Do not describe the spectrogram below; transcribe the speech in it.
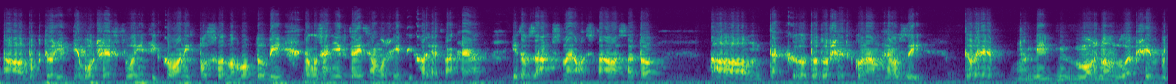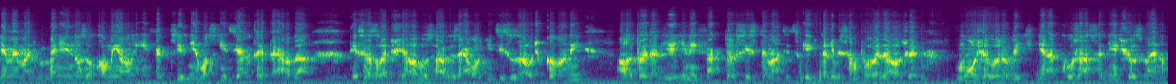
alebo ktorý nebol čerstvo infikovaný v poslednom období, dokonca niektorí sa môžu infikovať aj dvakrát, je to zácne, ale stáva sa to, um, tak toto všetko nám hrozí. To je, my možno lepšie budeme mať menej nozokomiálnych infekcií v nemocniciach, to je pravda, tie sa zlepšia, alebo zdravotníci sú zaočkovaní, ale to je tak jediný faktor systematický, ktorý by som povedal, že môže urobiť nejakú zásadnejšiu zmenu.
